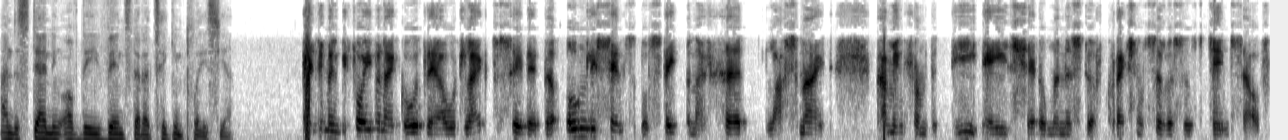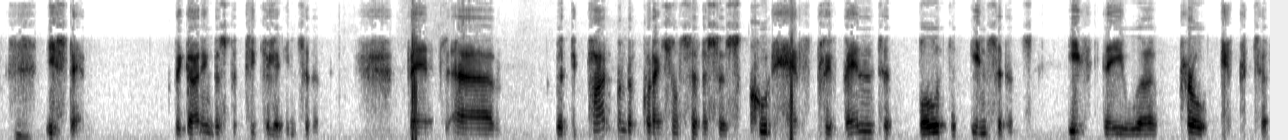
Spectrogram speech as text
understanding of the events that are taking place here? Benjamin, before even I go there, I would like to say that the only sensible statement I've heard last night coming from the DA Shadow Minister of Correctional Services, James Selfe, mm. is that regarding this particular incident, that uh, the Department of Correctional Services could have prevented both incidents if they were proactive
